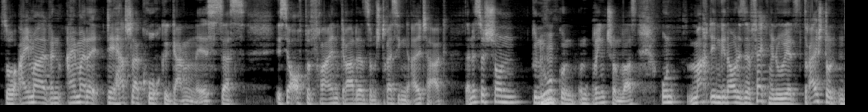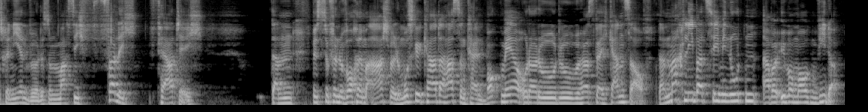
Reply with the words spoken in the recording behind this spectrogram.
So einmal, wenn einmal der, der Herzschlag hochgegangen ist, das ist ja oft befreiend, gerade in so einem stressigen Alltag. Dann ist es schon genug und, und bringt schon was. Und macht eben genau diesen Effekt. Wenn du jetzt drei Stunden trainieren würdest und machst dich völlig fertig, dann bist du für eine Woche im Arsch, weil du Muskelkater hast und keinen Bock mehr oder du, du hörst gleich ganz auf. Dann mach lieber 10 Minuten, aber übermorgen wieder.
